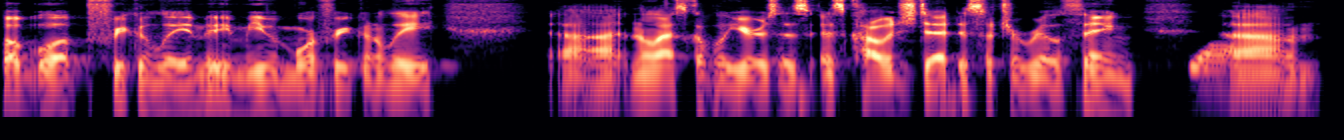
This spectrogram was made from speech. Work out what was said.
bubble up frequently and maybe even more frequently uh, in the last couple of years as, as college debt is such a real thing. Yeah. Um,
